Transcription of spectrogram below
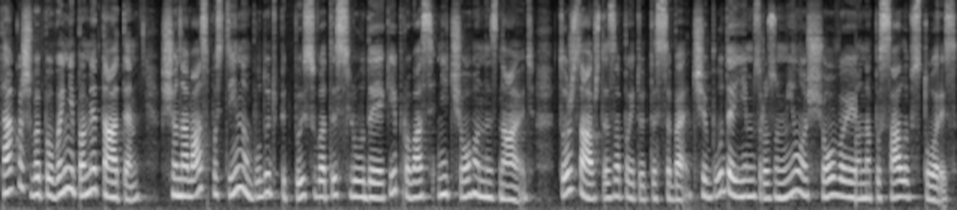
Також ви повинні пам'ятати, що на вас постійно будуть підписуватись люди, які про вас нічого не знають. Тож завжди запитуйте себе, чи буде їм зрозуміло, що ви написали в сторіс,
